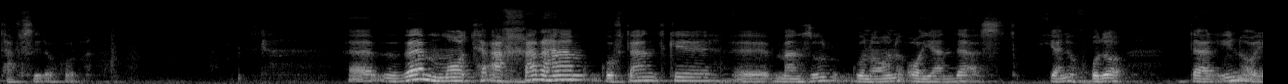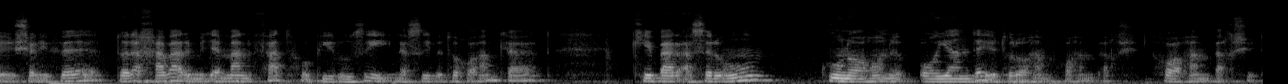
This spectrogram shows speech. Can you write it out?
تفسیر قرآن. و ما تأخر هم گفتند که منظور گناهان آینده است. یعنی خدا در این آیه شریفه داره خبر میده من فتح و پیروزی نصیب تو خواهم کرد که بر اثر اون گناهان آینده تو را هم خواهم بخشید خواهم بخشید.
